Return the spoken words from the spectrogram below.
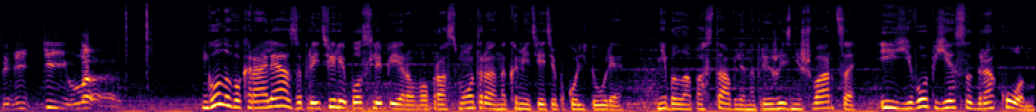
светило. Голову короля запретили после первого просмотра на Комитете по культуре. Не была поставлена при жизни Шварца и его пьеса «Дракон».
